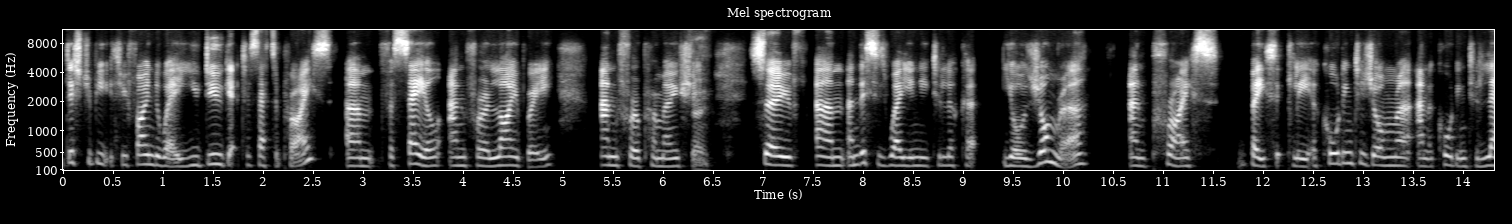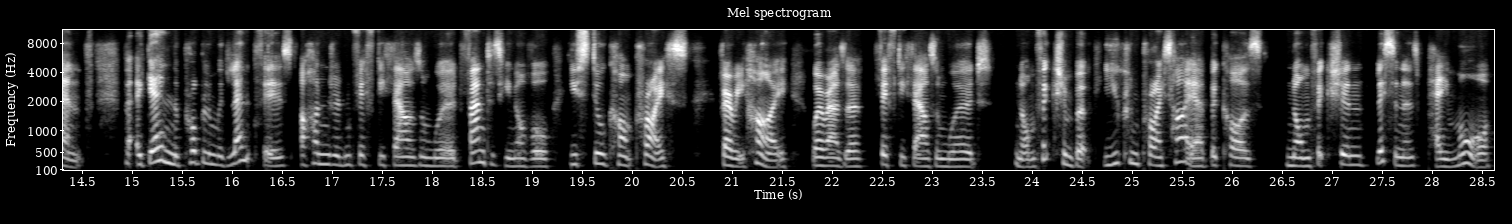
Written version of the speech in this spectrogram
distribute through findaway you do get to set a price um, for sale and for a library and for a promotion okay. so um, and this is where you need to look at your genre and price basically according to genre and according to length but again the problem with length is a 150,000 word fantasy novel you still can't price very high whereas a 50,000 word non-fiction book you can price higher because nonfiction listeners pay more.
